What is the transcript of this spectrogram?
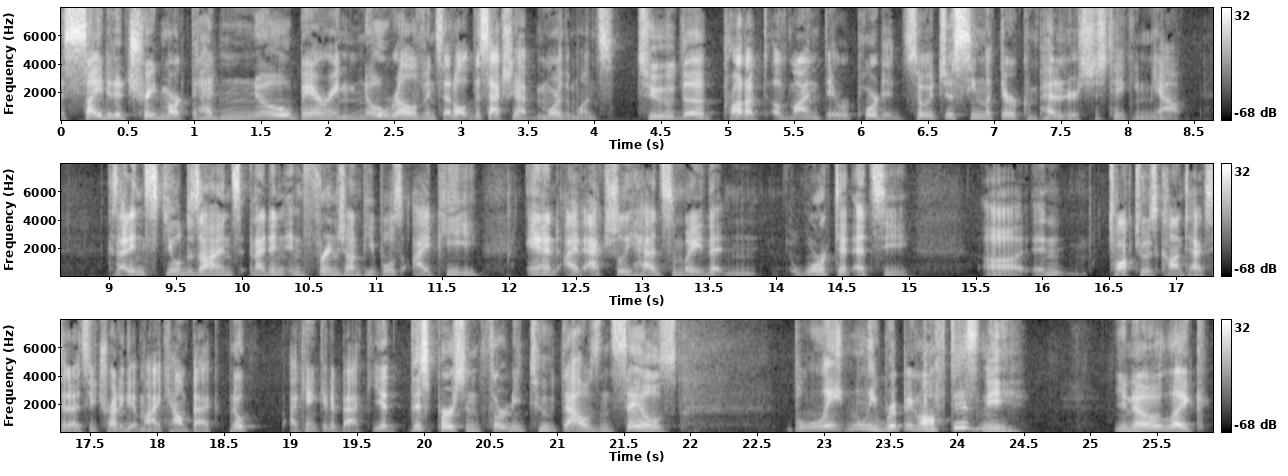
cited a trademark that had no bearing, no relevance at all. This actually happened more than once to the product of mine that they reported. So it just seemed like there were competitors just taking me out because I didn't steal designs and I didn't infringe on people's IP. And I've actually had somebody that worked at Etsy uh, and talked to his contacts at Etsy, try to get my account back. Nope, I can't get it back. Yet this person, 32,000 sales, blatantly ripping off Disney. You know, like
